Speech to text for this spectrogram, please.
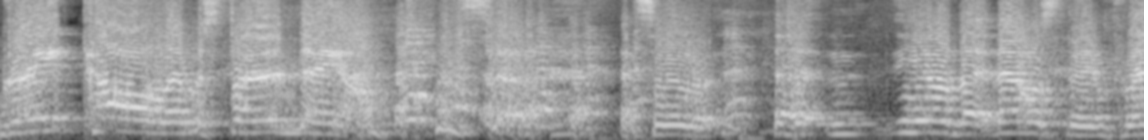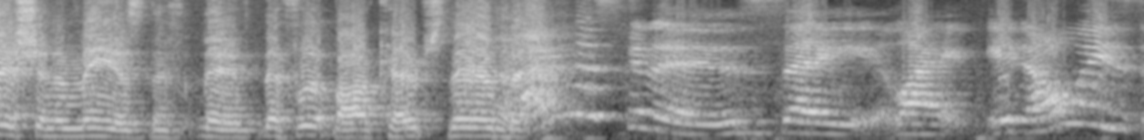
great call. It was third down." so, so uh, you know that that was the impression of me as the the, the football coach there. But I'm just gonna say, like, it always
